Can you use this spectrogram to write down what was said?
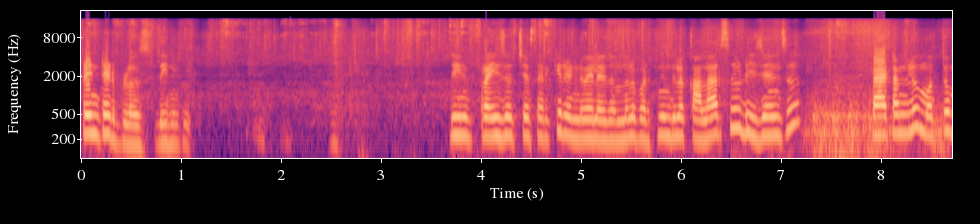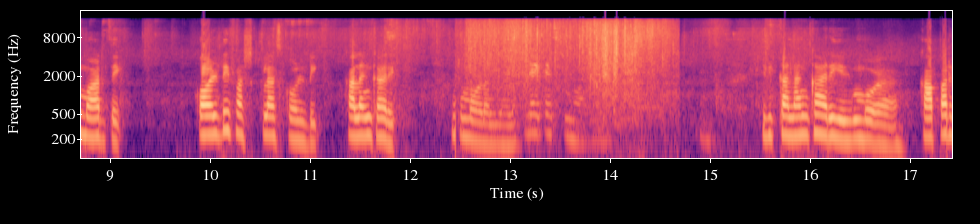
ప్రింటెడ్ బ్లౌజ్ దీనికి. దీని ప్రైస్ వచ్చేసరికి రెండు వేల ఐదు వందలు పడుతుంది. ఇందులో కలర్స్ డిజైన్స్ ప్యాటర్న్లు మొత్తం మారుతాయి. Quality first class quality Kalamkari. Model madam. Latest model ఇది కలంకారీ కాపర్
